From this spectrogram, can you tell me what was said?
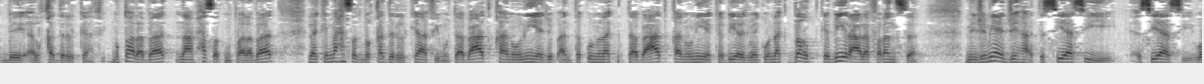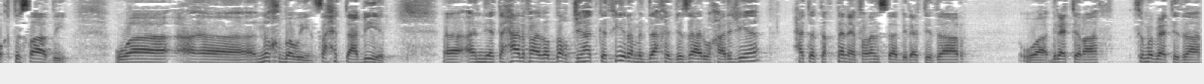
بالقدر الكافي. مطالبات نعم حصلت مطالبات لكن ما حصلت بالقدر الكافي. متابعات قانونية يجب أن تكون هناك متابعات قانونية كبيرة يجب أن يكون هناك ضغط كبير على فرنسا من جميع الجهات السياسي سياسي واقتصادي ونخبوي صح التعبير أن يتحالف هذا الضغط جهات كثيرة من داخل الجزائر وخارجها حتى تقتنع فرنسا بالاعتذار وبالاعتراف ثم باعتذار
